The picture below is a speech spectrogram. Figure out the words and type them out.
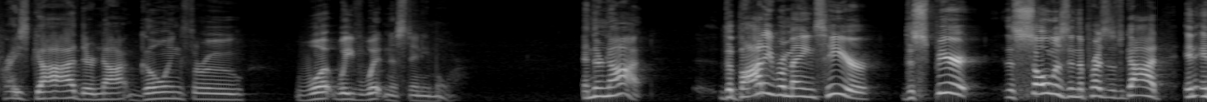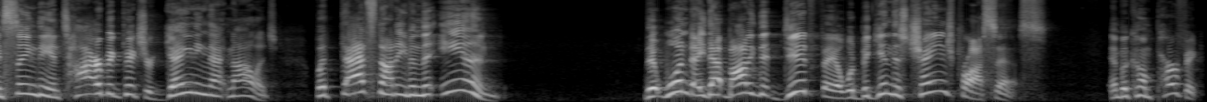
Praise God, they're not going through what we've witnessed anymore. And they're not. The body remains here, the spirit, the soul is in the presence of God, and, and seeing the entire big picture, gaining that knowledge. But that's not even the end. That one day that body that did fail would begin this change process and become perfect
